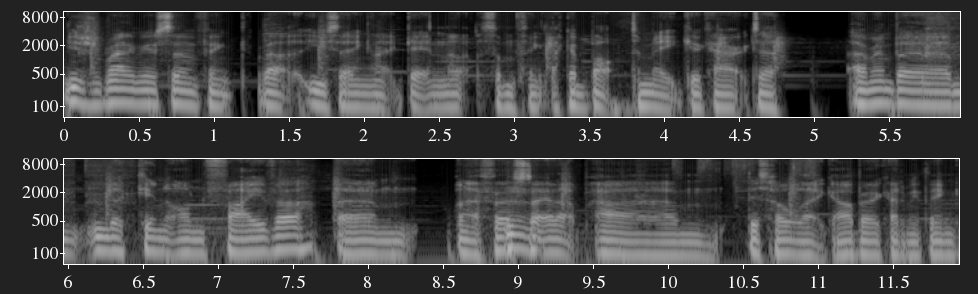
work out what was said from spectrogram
you just reminded me of something about you saying like getting something like a bot to make your character. I remember um, looking on fiverr um when i first Hmm. started up um this whole like Owlbear academy thing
